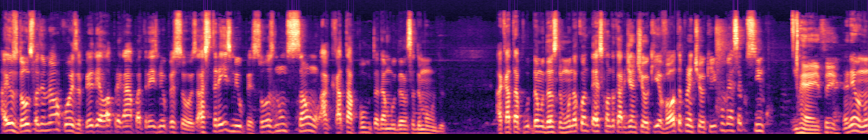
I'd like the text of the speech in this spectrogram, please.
Aí os 12 faziam a mesma coisa. Pedro ia lá pregar para 3 mil pessoas. As 3 mil pessoas não são a catapulta da mudança do mundo. A catapulta da mudança do mundo acontece quando o cara de Antioquia volta para Antioquia e conversa com cinco. É isso aí. Entendeu? Não,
